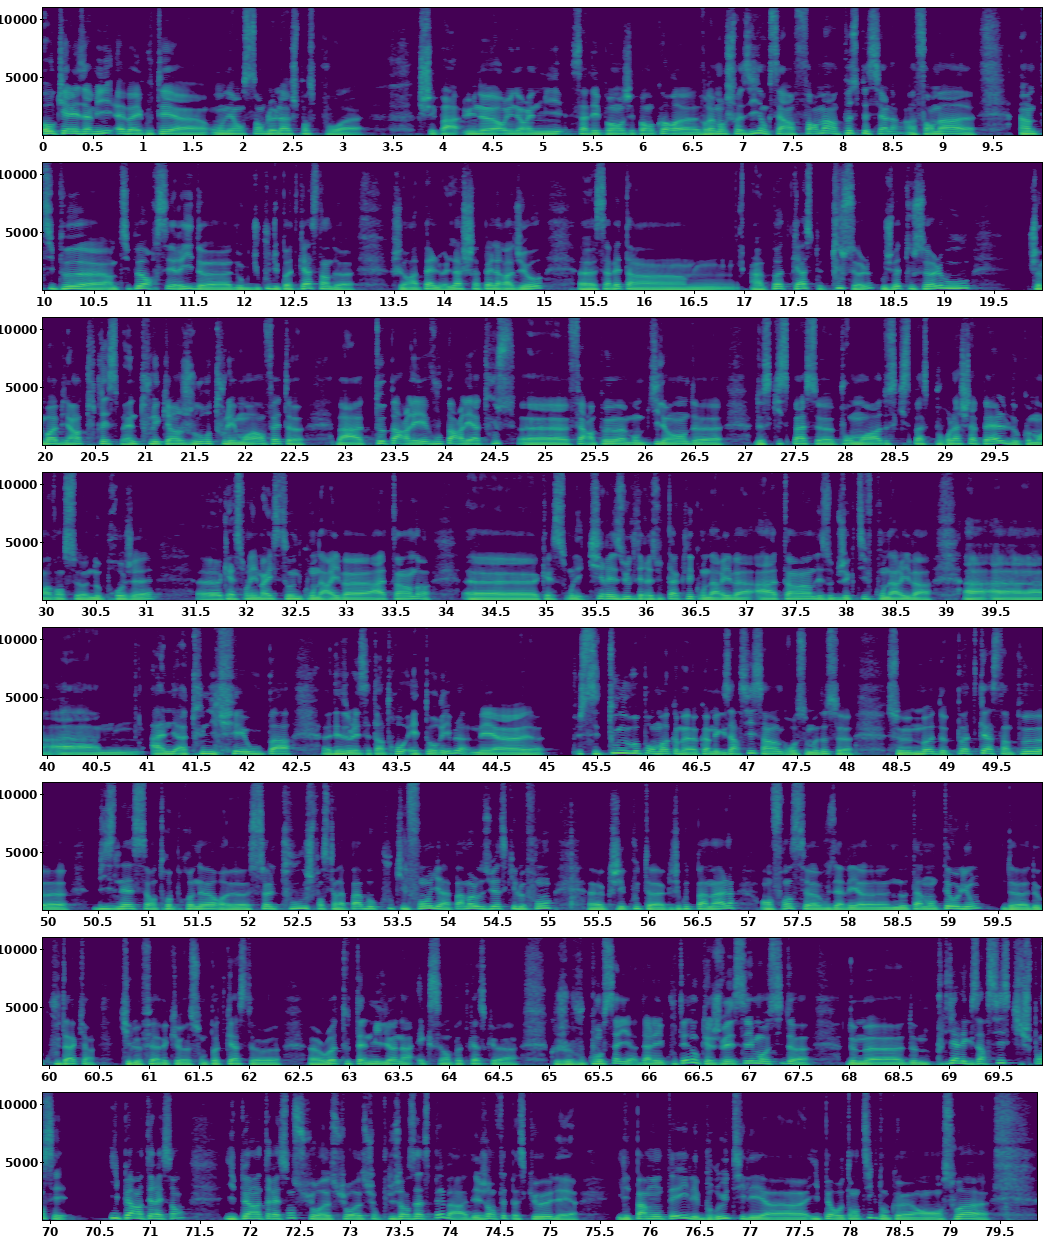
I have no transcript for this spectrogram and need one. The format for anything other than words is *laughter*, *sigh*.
Ok les amis, eh ben écoutez, euh, on est ensemble là, je pense pour, euh, je sais pas, une heure, une heure et demie, ça dépend. J'ai pas encore euh, vraiment choisi, donc c'est un format un peu spécial, un format un petit peu, un petit peu hors série de, donc du coup du podcast, hein, de, je le rappelle, La Chapelle Radio. ça va être un, un podcast tout seul, où je vais être tout seul, où J'aimerais bien, toutes les semaines, tous les 15 jours, tous les mois, en fait, euh, bah, te parler, vous parler à tous, euh, faire un peu euh, mon bilan de, de, ce qui se passe pour moi, de ce qui se passe pour la chapelle, de comment avancent nos projets, quels sont les milestones qu'on arrive à, atteindre, quels sont les key résultats, les résultats clés qu'on arrive à, atteindre, les objectifs qu'on arrive à, à, à, tout niquer ou pas. désolé, cette intro est horrible, mais c'est tout nouveau pour moi comme, euh, comme exercice, hein. grosso modo, ce, mode podcast un peu euh, business, entrepreneur, euh, seul tout. Je pense qu'il n'y en a pas beaucoup qui le font. Il y en a pas mal aux US qui le font, que j'écoute j'écoute pas mal. En France, vous avez notamment Théo Lyon de, de Kudak qui le fait avec son podcast Road to 10 Million, un excellent podcast que, que je vous conseille d'aller écouter. Donc, je vais essayer moi aussi de, de, me, de me plier à l'exercice qui, je pense, est hyper intéressant, hyper intéressant sur, sur, sur plusieurs aspects. Bah, déjà, en fait, parce que les, il est pas monté, il est brut, il est euh, hyper authentique. Donc euh, en soi,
